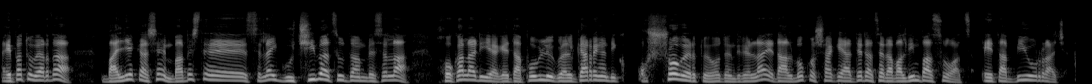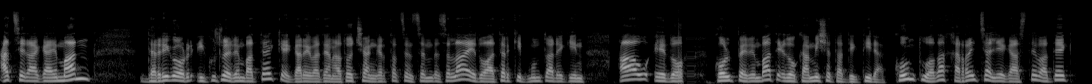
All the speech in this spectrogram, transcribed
aipatu behar da Baieka zen, ba beste zelai gutxi batzutan bezala jokalariak eta publiko elkarrengandik oso gertu egoten direla eta alboko sake ateratzera baldin bazoaz eta bi urrats atzeraka eman derrigor ikusleren batek, gare batean atotxan gertatzen zen bezala, edo aterkit muntarekin hau, edo kolperen bat, edo kamisetatik tira. Kontua da jarraitzaile gazte batek,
